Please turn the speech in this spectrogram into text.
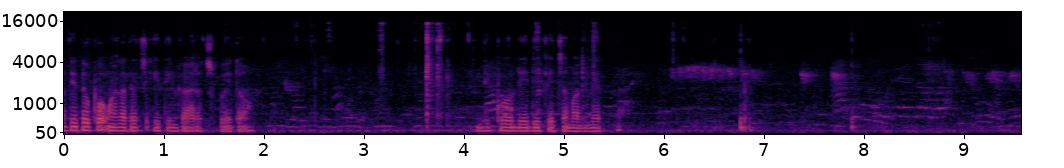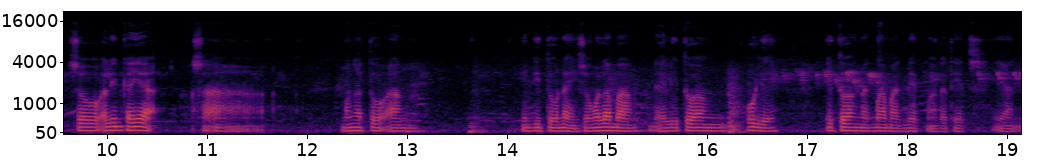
At ito po mga katits, 18 carats po ito. Hindi po dedicate sa magnet. So, alin kaya sa mga to ang hindi tunay. So, malamang dahil ito ang huli, ito ang nagmamagnet mga katits. Yan.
